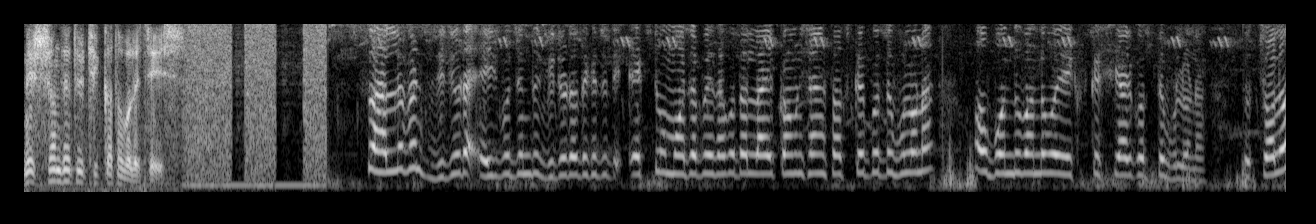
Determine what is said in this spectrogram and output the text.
নিঃসন্দেহে তুই ঠিক কথা বলেছিস। সো হ্যালো ফ্রেন্ডস ভিডিওটা এই পর্যন্ত। ভিডিওটা দেখে যদি একটু মজা পেয়ে থাকো তাহলে লাইক কমেন্ট চ্যানেল সাবস্ক্রাইব করতে ভুলো না। ও বন্ধু বান্ধব এক্সকে শেয়ার করতে ভুলো না। তো চলো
